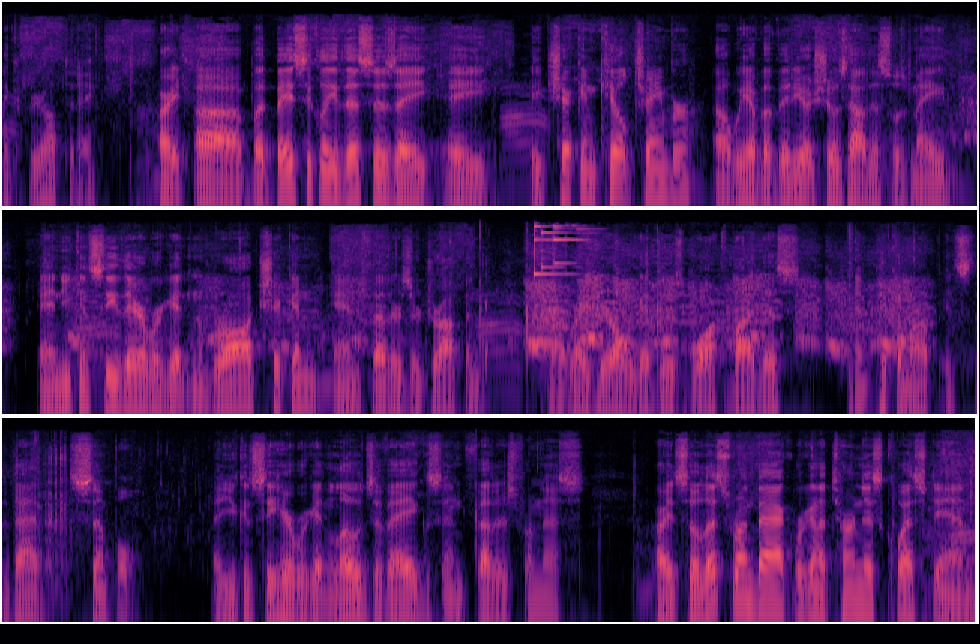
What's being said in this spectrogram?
Thank you for your help today. All right, uh, but basically, this is a, a, a chicken kill chamber. Uh, we have a video that shows how this was made. And you can see there we're getting raw chicken and feathers are dropping. Uh, right here, all we got to do is walk by this and pick them up. It's that simple. Uh, you can see here we're getting loads of eggs and feathers from this. All right, so let's run back. We're going to turn this quest in,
